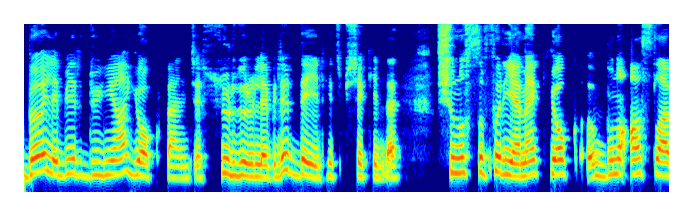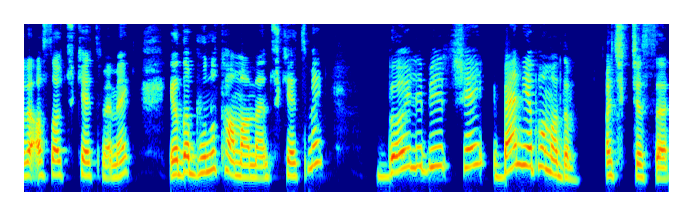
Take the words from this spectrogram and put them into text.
Böyle bir dünya yok bence. Sürdürülebilir değil hiçbir şekilde. Şunu sıfır yemek yok, bunu asla ve asla tüketmemek ya da bunu tamamen tüketmek. Böyle bir şey ben yapamadım açıkçası.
